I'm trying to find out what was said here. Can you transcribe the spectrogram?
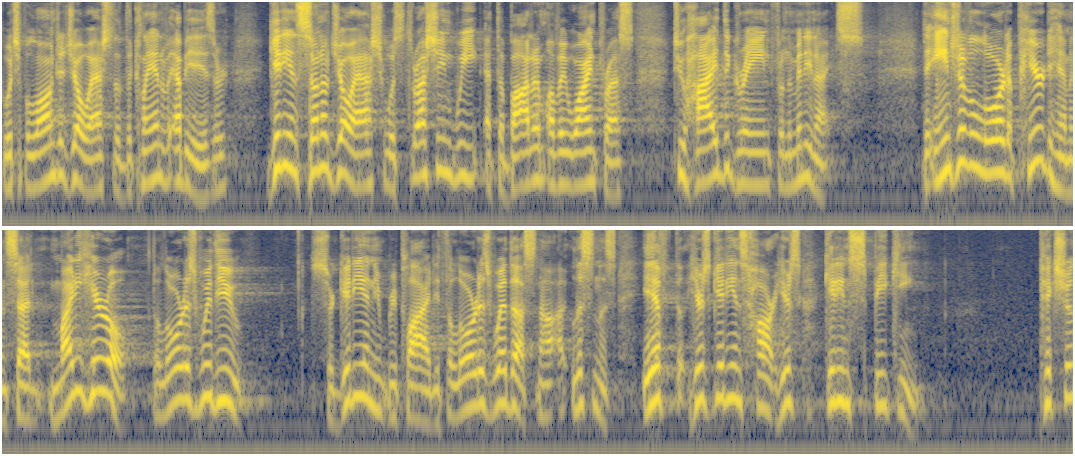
which belonged to Joash, of the clan of Abiezer. Gideon, son of Joash, was threshing wheat at the bottom of a winepress to hide the grain from the Midianites. The angel of the Lord appeared to him and said, Mighty hero, the Lord is with you. Sir Gideon replied, If the Lord is with us, now uh, listen to this. If the, here's Gideon's heart, here's Gideon speaking. Picture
